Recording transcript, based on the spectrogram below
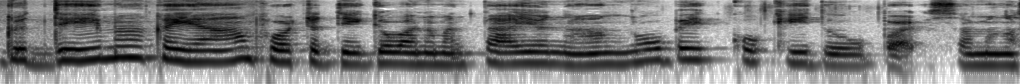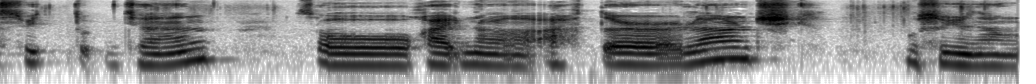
Good day mga kayam! For today, gawa naman tayo ng no-bake cookie dough bar sa mga sweet tooth dyan. So, kahit na after lunch, gusto nyo nang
